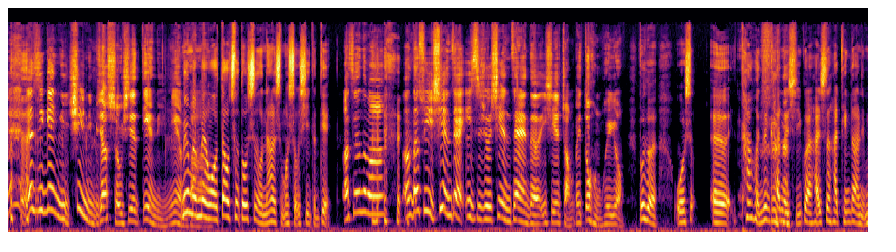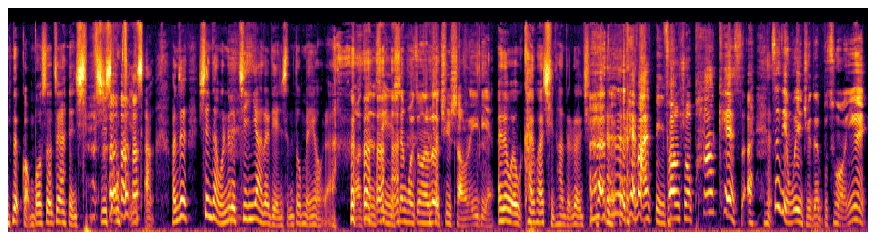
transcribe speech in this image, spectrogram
但是因为你去你比较熟悉的店里面，没有没有没有，我到处都是，我哪有什么熟悉的店啊？真的吗？嗯，那所以现在意思就是现在的一些长辈都很会用，不是？我是。呃，他反正看的习惯，还是他听到你们的广播说这样很稀松平常。反正现在我那个惊讶的眼神都没有了。啊，真的是你生活中的乐趣少了一点。哎，那我开发其他的乐趣。开发，比方说 Podcast，哎，这点我也觉得不错，因为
